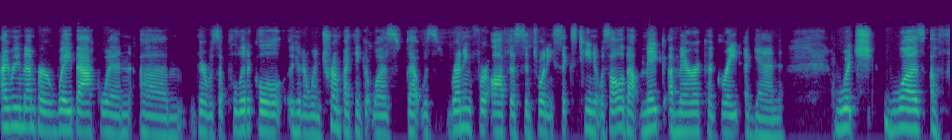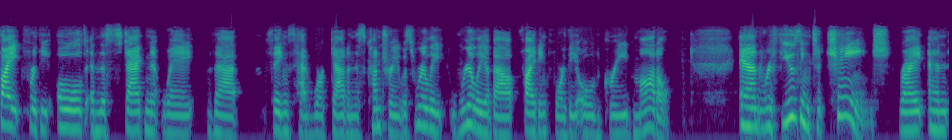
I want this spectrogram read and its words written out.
I remember way back when um, there was a political, you know, when Trump, I think it was, that was running for office in 2016. It was all about make America great again, which was a fight for the old and the stagnant way that things had worked out in this country. It was really, really about fighting for the old greed model and refusing to change, right? And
